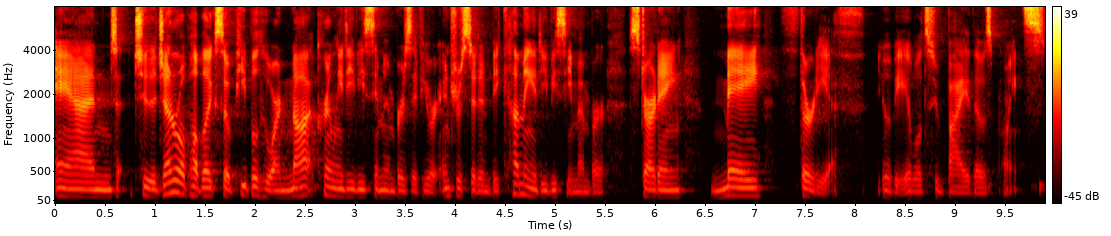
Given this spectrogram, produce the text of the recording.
and to the general public, so people who are not currently DVC members, if you are interested in becoming a DVC member, starting May 30th, you'll be able to buy those points.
